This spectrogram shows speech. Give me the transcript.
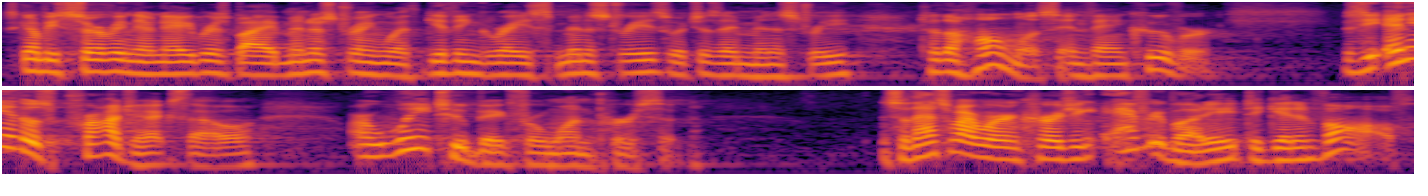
is going to be serving their neighbors by ministering with Giving Grace Ministries, which is a ministry to the homeless in Vancouver. You see, any of those projects, though, are way too big for one person. So that's why we're encouraging everybody to get involved.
